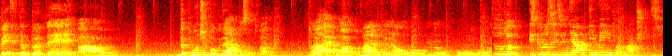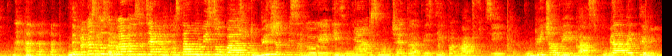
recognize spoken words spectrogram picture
без да бъде а, да получи благодарност за това. Това е моето Това е много, много хубаво. Защото искам да се извинявам, има и информачници. Непрекъснато забравям за тях, непрестанно ми се обаждат, обиждат ми се дори. Извинявам се, момчета, вие сте информачовци. Обичам ви и вас, повярвайте ми.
